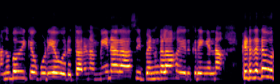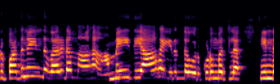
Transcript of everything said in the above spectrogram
அனுபவிக்கக்கூடிய ஒரு தருணம். மீனராசி பெண்களாக இருக்கிறீங்கன்னா கிட்டத்தட்ட ஒரு பதினைந்து வருடமாக அமைதியாக இருந்த ஒரு குடும்பத்துல இந்த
